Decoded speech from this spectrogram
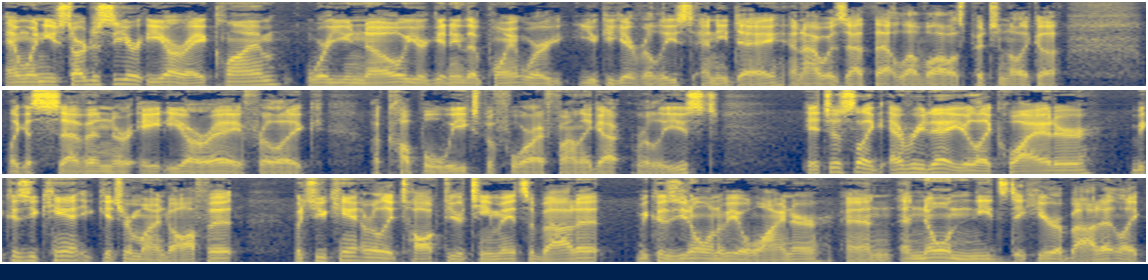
And when you start to see your ERA climb, where you know you're getting to the point where you could get released any day, and I was at that level, I was pitching like a like a seven or eight ERA for like a couple weeks before I finally got released. It just like every day you're like quieter because you can't get your mind off it, but you can't really talk to your teammates about it because you don't want to be a whiner and and no one needs to hear about it. Like,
